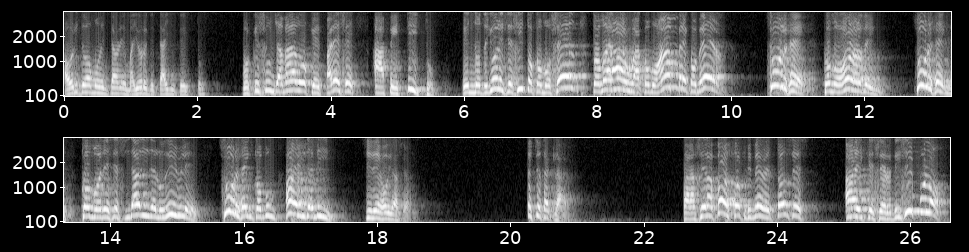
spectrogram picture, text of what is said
Ahorita vamos a entrar en mayores detalles de esto, porque es un llamado que parece apetito, en donde yo necesito como sed tomar agua, como hambre comer. Surge como orden, surgen como necesidad ineludible, surgen como un ay de mí si dejo de hacerlo. Esto está claro. Para ser apóstol, primero entonces hay que ser discípulo,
